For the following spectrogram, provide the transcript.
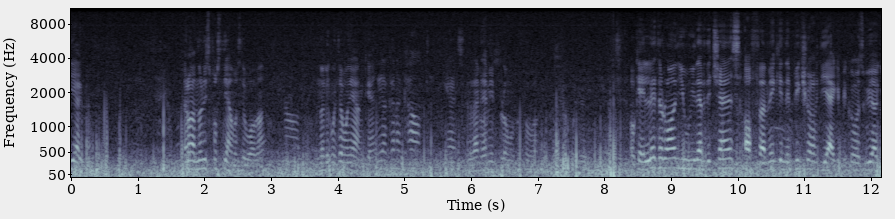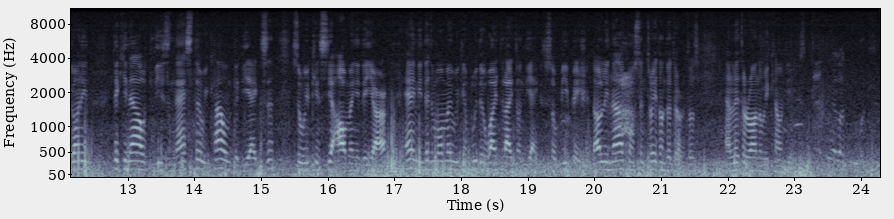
the egg. Allora non li spostiamo queste uova? No, Non le contiamo neanche? we are gonna count. Yes. Dammi, dammi il plomo per favore. Okay, later on you will have the chance of uh, making the picture of the egg because we are going taking out this nest, we count the eggs so we can see how many they are and in that moment we can put the white light on the eggs. So be patient. Only now concentrate on the turtles and later on we count the eggs.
